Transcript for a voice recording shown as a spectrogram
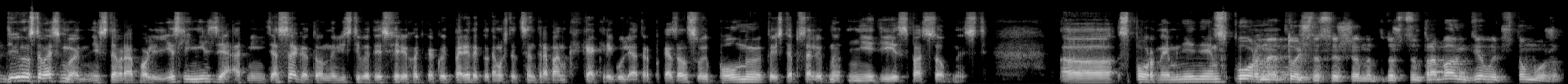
98-й из Ставрополя. Если нельзя отменить ОСАГО, то навести в этой сфере хоть какой-то порядок, потому что Центробанк как регулятор показал свою полную, то есть абсолютно недееспособность. Э, спорное мнение? Спорное точно совершенно, потому что Центробанк делает, что может.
